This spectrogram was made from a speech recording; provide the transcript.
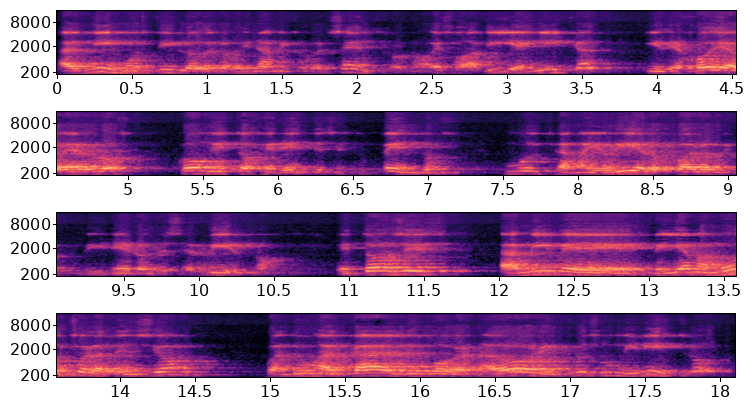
al mismo estilo de los dinámicos del centro, ¿no? Eso había en ICA y dejó de haberlos con estos gerentes estupendos, la mayoría de los cuales vinieron de servir, ¿no? Entonces, a mí me, me llama mucho la atención cuando un alcalde, un gobernador, incluso un ministro,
